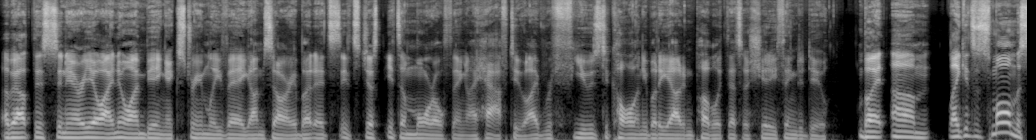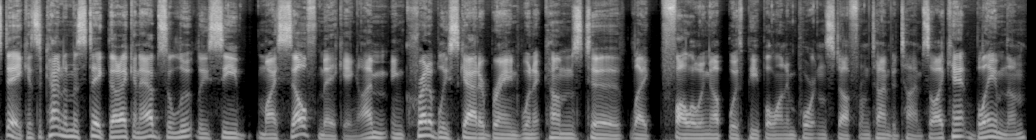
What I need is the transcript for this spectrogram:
about this scenario. I know I'm being extremely vague. I'm sorry, but it's it's just it's a moral thing. I have to. I refuse to call anybody out in public. That's a shitty thing to do. But um like it's a small mistake. It's a kind of mistake that I can absolutely see myself making. I'm incredibly scatterbrained when it comes to like following up with people on important stuff from time to time. So I can't blame them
